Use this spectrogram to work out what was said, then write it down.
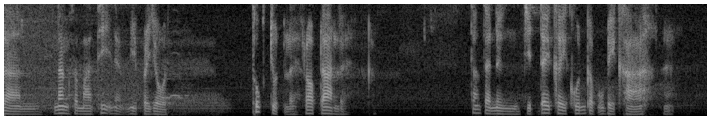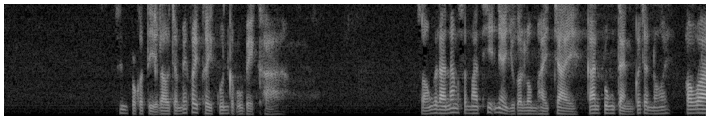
การนั่งสมาธิเนี่ยมีประโยชน์ทุกจุดเลยรอบด้านเลยครับ ตั้งแต่หนึ่งจิตได้เคยคุ้นกับอุเบกขานะซึ่งปกติเราจะไม่ค่อยเคยคุ้นกับอุเบกขาสองเวลานั่งสมาธิเนี่ยอยู่กับลมหายใจ การปรุงแต่งก็จะน้อย เพราะว่า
